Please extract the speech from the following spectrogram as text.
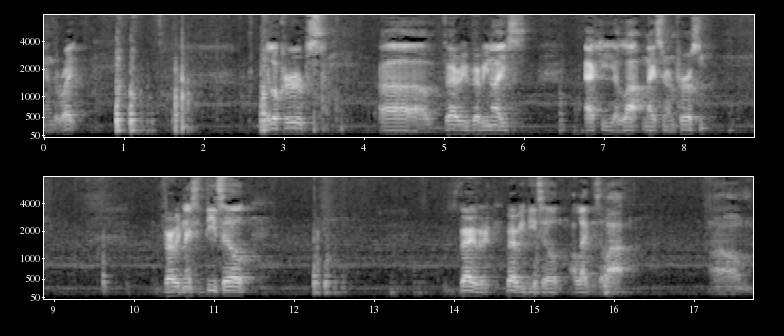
And the right. Yellow curbs. Uh, very, very nice. Actually, a lot nicer in person. Very nicely detailed. Very, very detailed. I like this a lot. Um,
